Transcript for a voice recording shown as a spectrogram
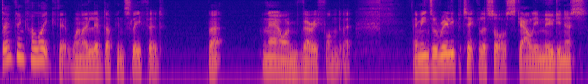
don't think I liked it when I lived up in Sleaford, but now I'm very fond of it. It means a really particular sort of scowly moodiness,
